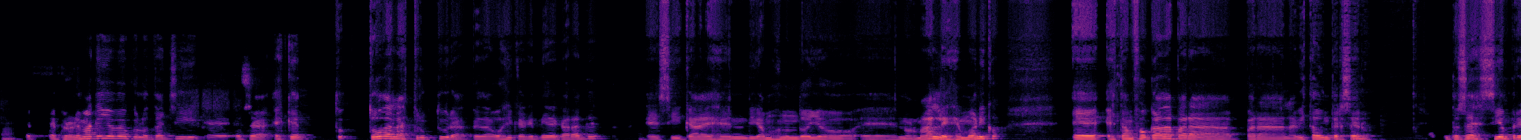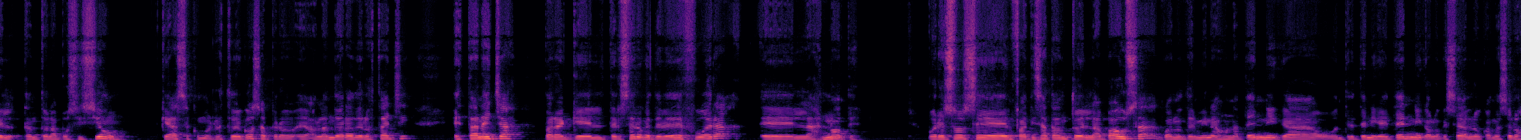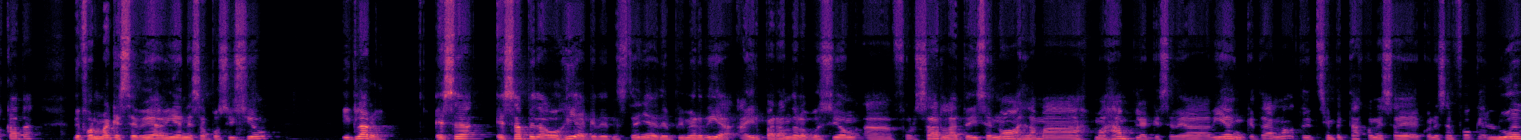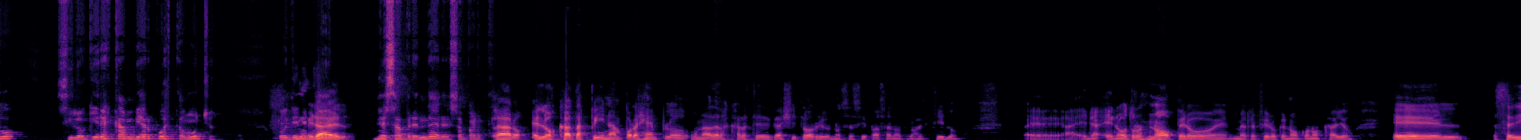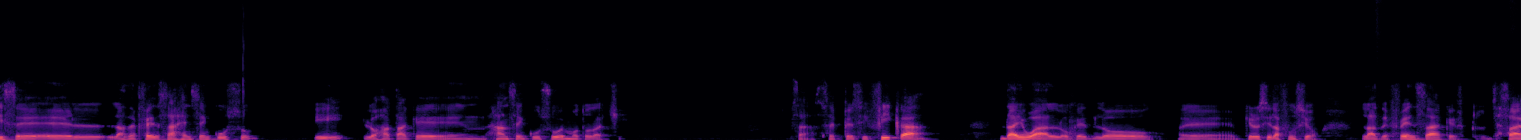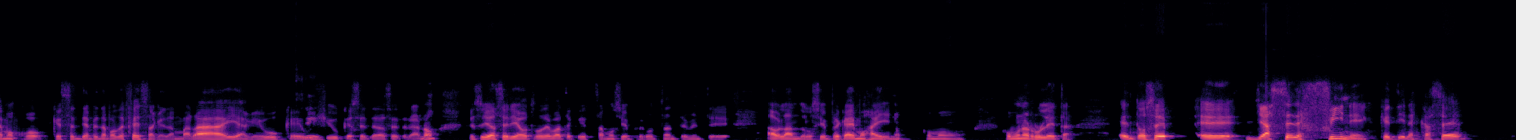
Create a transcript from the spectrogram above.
Ah. El, problema que yo veo con los dachi, eh, o sea, es que toda la estructura pedagógica que tiene karate, eh, si caes en, digamos, en un dojo eh, normal, hegemónico, está enfocada para, para, la vista de un tercero. Entonces, siempre, tanto la posición que haces, como el resto de cosas, pero eh, hablando ahora de los tachis, están hechas para que el tercero que te ve de fuera eh, las note. Por eso se enfatiza tanto en la pausa, cuando terminas una técnica o entre técnica y técnica o lo que sea, cuando se los cata, de forma que se vea bien esa posición. Y claro, esa, esa pedagogía que te enseña desde el primer día a ir parando la posición, a forzarla, te dice, no, hazla más, más amplia, que se vea bien, qué tal, ¿no? siempre estás con ese, con ese enfoque. Luego, si lo quieres cambiar, cuesta mucho. Porque tienes que desaprender esa parte. Claro, en los katas pinan, por ejemplo, una de las características de Shitoryu, no sé si pasa en otros estilos, eh, en, otros no, pero eh, me refiero que no conozca yo, se dice las defensas en Senkusu y los ataques en Hansenkusu en Motodachi. O sea, se especifica, da igual lo que lo eh, quiero decir la función las defensas, que ya sabemos qué se interpreta por defensa, que dan Barai, Ageuke, sí. etcétera, etcétera, ¿no? Eso ya sería otro debate que estamos siempre constantemente hablándolo, siempre caemos ahí, ¿no? Como, como una ruleta. Entonces, eh, ya se define qué tienes que hacer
